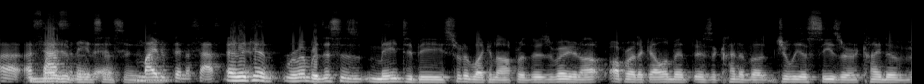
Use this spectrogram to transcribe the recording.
uh, Might have assassinated. assassinated, Might have been assassinated. And again, remember this is made to be sort of like an opera. There's a very an op- operatic element. There's a kind of a Julius Caesar kind of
